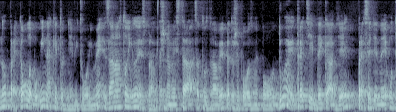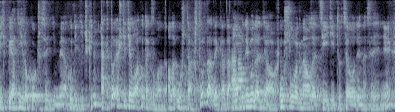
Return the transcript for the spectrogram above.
No preto, lebo inak keď to nevytvoríme, za nás to nikto nespraví. Začíname strácať to zdravie, pretože povedzme po druhej, tretej dekáde presedenej od tých 5 rokov, čo sedíme ako deti detičky, tak to ešte telo ako tak zvláda. Ale už tá štvrtá dekáda, ano. alebo nebude ďalšia, už človek naozaj cíti to celodenné sedenie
